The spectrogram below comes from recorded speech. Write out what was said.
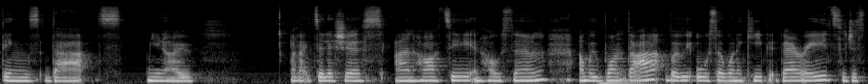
things that, you know, are like delicious and hearty and wholesome. And we want that, but we also want to keep it varied. So just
